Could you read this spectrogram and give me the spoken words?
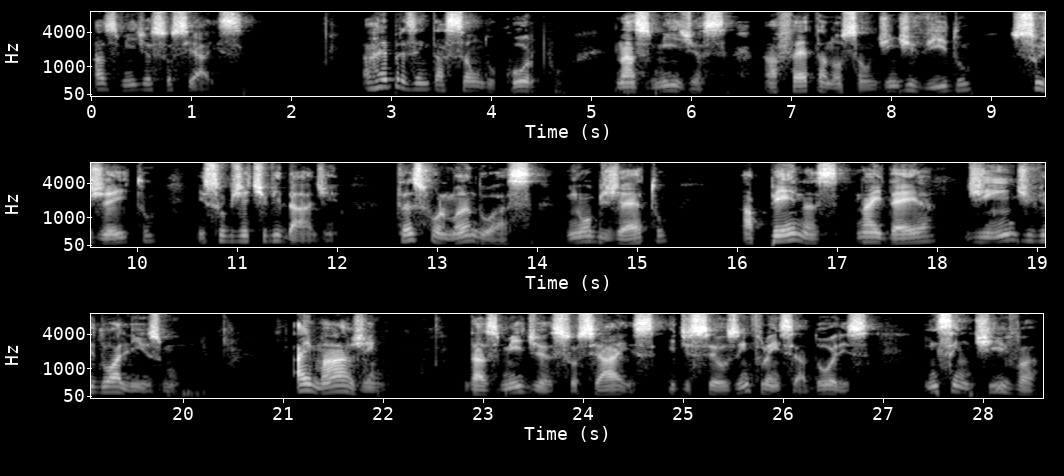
As mídias sociais. A representação do corpo nas mídias afeta a noção de indivíduo, sujeito e subjetividade, transformando-as em objeto apenas na ideia de individualismo. A imagem das mídias sociais e de seus influenciadores incentiva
